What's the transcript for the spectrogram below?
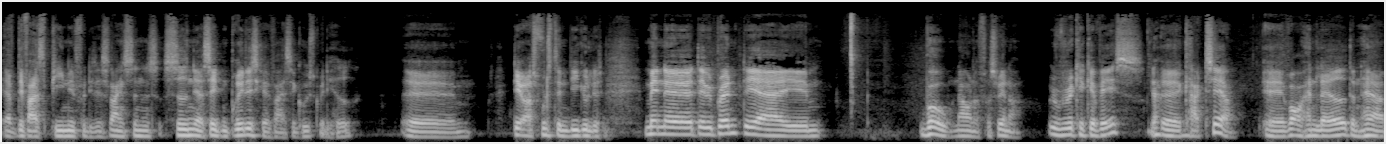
Ja, det er faktisk pinligt, fordi det er så lang siden, siden jeg har set den britiske, jeg faktisk ikke huske, hvad de hed. Øh, det er også fuldstændig ligegyldigt. Men øh, David Brent, det er... Øh, wow, navnet forsvinder. Ricky Gervais Ja. øh, karakter, øh, hvor han lavede den her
